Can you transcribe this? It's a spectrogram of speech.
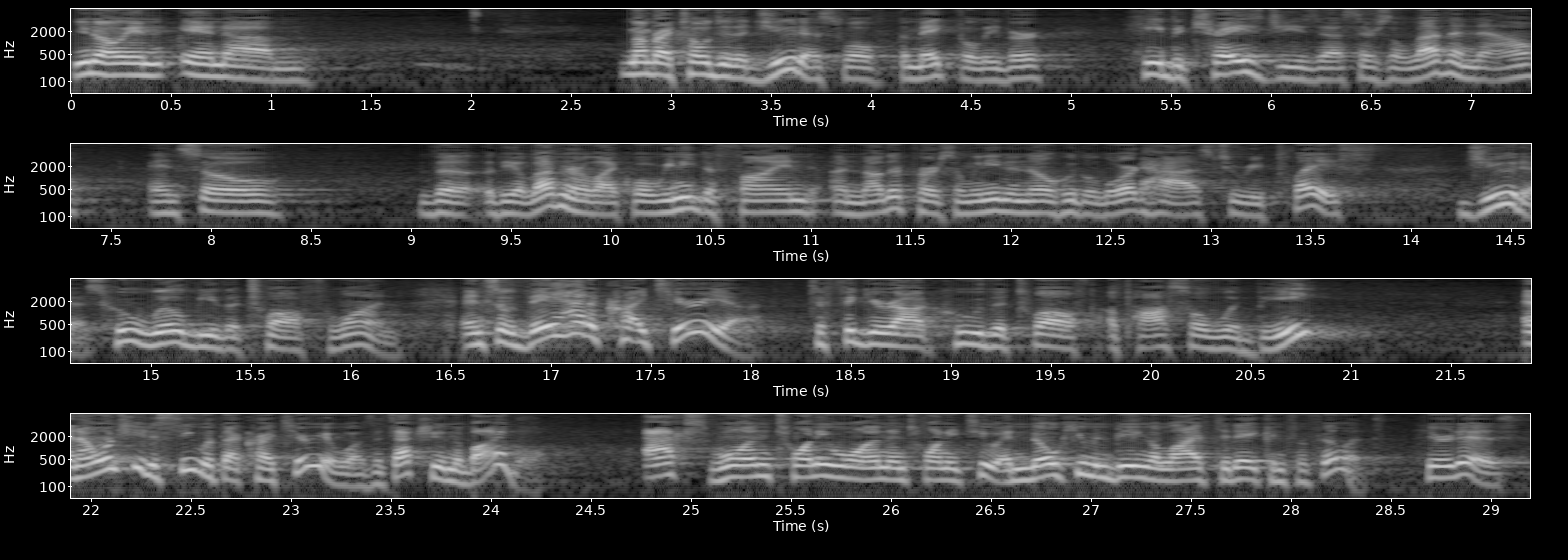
You know, in in um, remember I told you that Judas, well, the make believer, he betrays Jesus. There's eleven now, and so the, the 11 are like, well, we need to find another person. We need to know who the Lord has to replace Judas. Who will be the 12th one? And so they had a criteria to figure out who the 12th apostle would be. And I want you to see what that criteria was. It's actually in the Bible. Acts 1, 21 and 22. And no human being alive today can fulfill it. Here it is.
